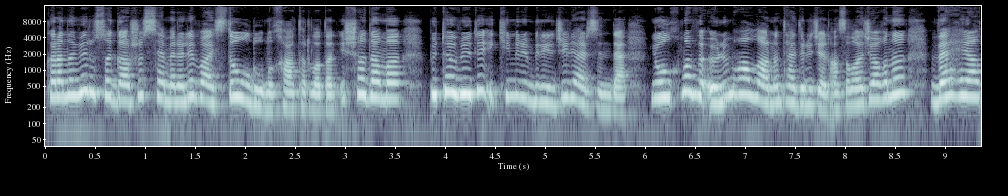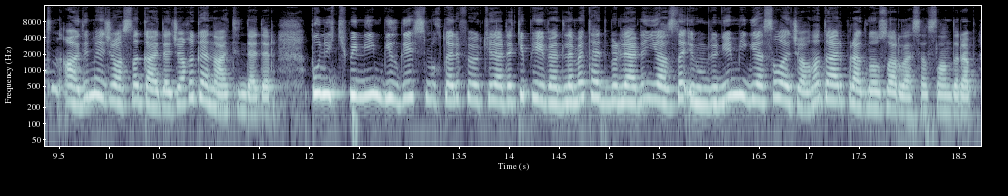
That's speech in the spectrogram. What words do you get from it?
koronavirusa qarşı səmərəli vasitə olduğunu xatırladan iş adamı bütövlükdə 2021-ci il ərzində yoluxma və ölüm hallarının tədricən azalacağını və həyatın adi məcrasına qayıdacağı qənaətindədir. Bu nikbinliyin Bill Gates müxtəlif ölkələrdəki peyvəndləmə tədbirlərinin yazda ümumdünya miqyası alacağına dair proqnozlarla əsaslandırıb.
